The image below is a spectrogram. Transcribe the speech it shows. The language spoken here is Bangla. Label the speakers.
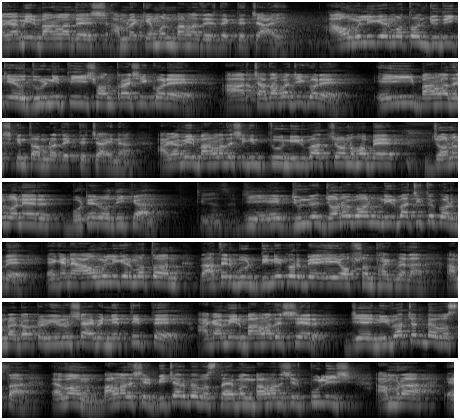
Speaker 1: আগামীর বাংলাদেশ আমরা কেমন বাংলাদেশ দেখতে চাই? আওয়ামী লীগের মতন যদি কেউ দুর্নীতি, সন্ত্রাসী করে আর চাঁদাবাজি করে, এই বাংলাদেশ কিন্তু আমরা দেখতে চাই না। আগামীর বাংলাদেশে কিন্তু নির্বাচন হবে জনগণের ভোটের অধিকার। জি, এই জনগণ নির্বাচিত করবে, এখানে আওয়ামী লীগের মতন রাতের বুট দিনে করবে, এই অপশন থাকবে না। আমরা ডক্টর ইউনুস সাহেবের নেতৃত্বে আগামীর বাংলাদেশের যে নির্বাচন ব্যবস্থা এবং বাংলাদেশের বিচার ব্যবস্থা এবং বাংলাদেশের পুলিশ, আমরা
